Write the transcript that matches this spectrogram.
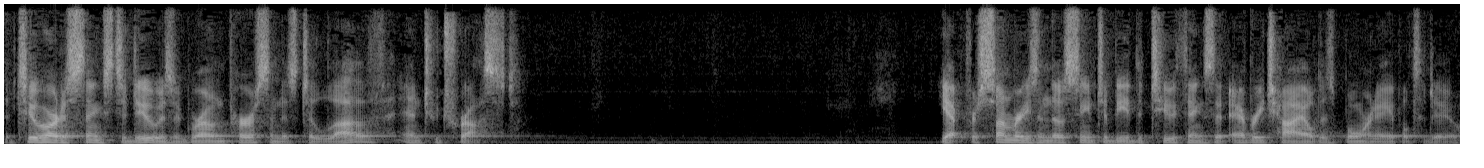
The two hardest things to do as a grown person is to love and to trust. Yet, for some reason, those seem to be the two things that every child is born able to do.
